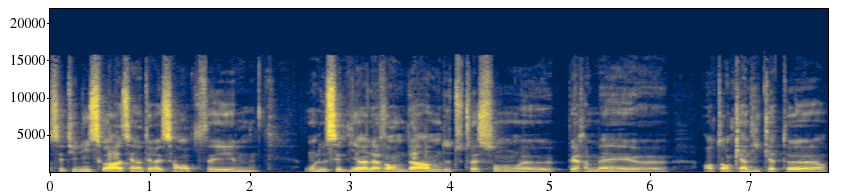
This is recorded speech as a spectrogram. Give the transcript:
C'est une histoire assez intéressante et on le sait bien, la vente d'armes de toute façon euh, permet euh, en tant qu'indicateur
